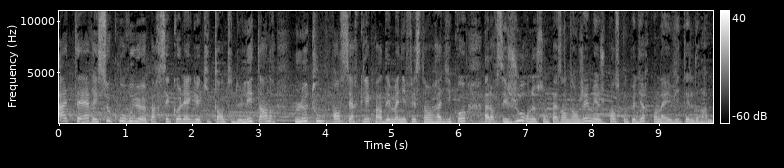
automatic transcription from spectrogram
à terre et secouru euh, par ses collègues qui tentent de l'éteindre, le tout encerclé par des manifestants radicaux. Alors ces jours ne sont pas en danger, mais je pense qu'on peut dire qu'on a évité le drame.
